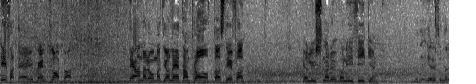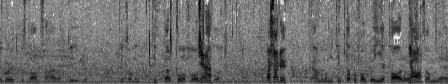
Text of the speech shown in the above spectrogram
Det fattar jag ju, självklart va. Det handlade om att jag lät han prata, Stefan. Jag lyssnade var nyfiken. Men är det så när du går ut på stan så här att du liksom tittar på folk? Tjena. Och, Vad sa du? ja, men om du tittar på folk och iakttar och Ja. liksom, eh,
